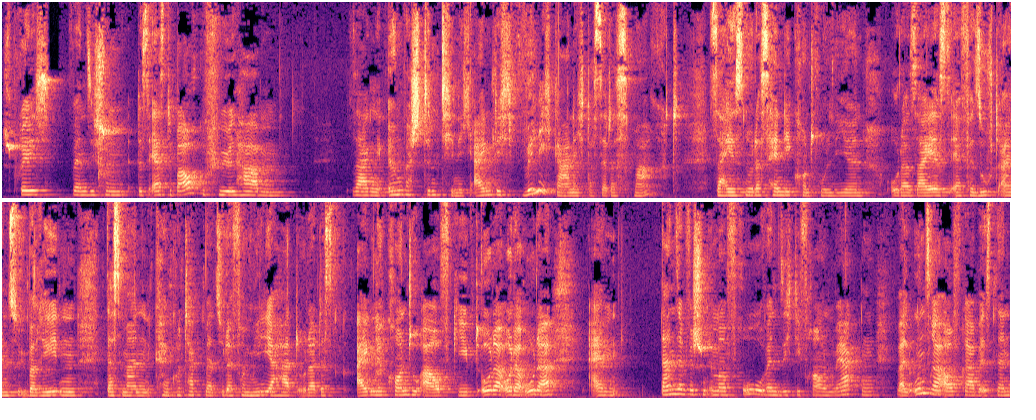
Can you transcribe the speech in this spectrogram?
Sprich, wenn sie schon das erste Bauchgefühl haben, sagen, irgendwas stimmt hier nicht. Eigentlich will ich gar nicht, dass er das macht. Sei es nur das Handy kontrollieren oder sei es, er versucht einen zu überreden, dass man keinen Kontakt mehr zu der Familie hat oder das eigene Konto aufgibt oder, oder, oder. Ähm, dann sind wir schon immer froh, wenn sich die Frauen merken, weil unsere Aufgabe ist dann,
